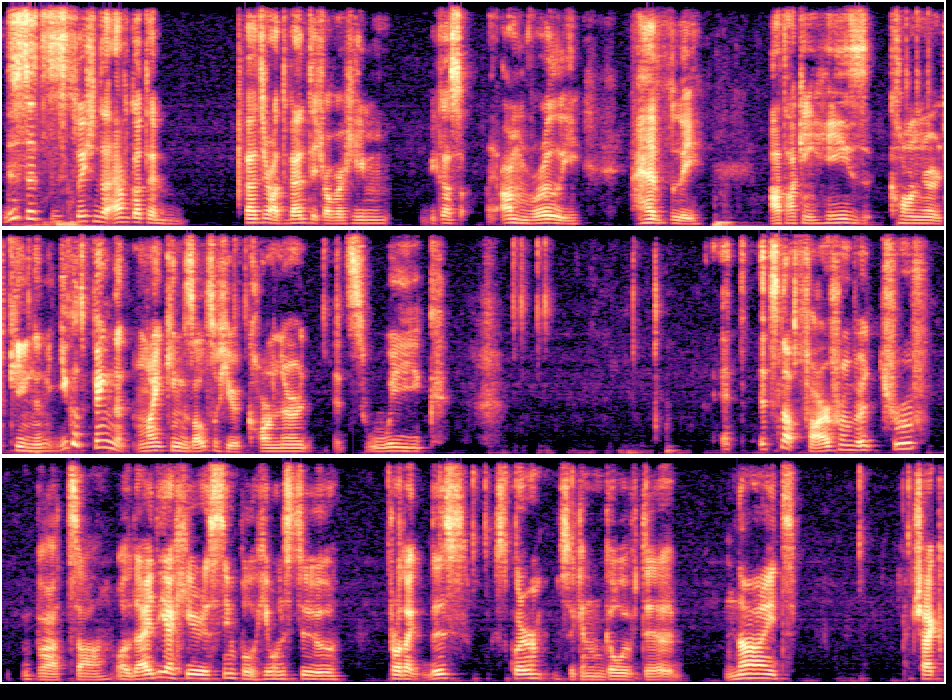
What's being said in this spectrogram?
This is a situation that I've got a better advantage over him because I'm really heavily attacking his cornered king. And you could think that my king is also here cornered. It's weak. It, it's not far from the truth. But, uh, well, the idea here is simple. He wants to protect this square so he can go with the knight check.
